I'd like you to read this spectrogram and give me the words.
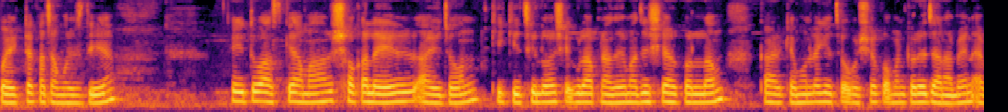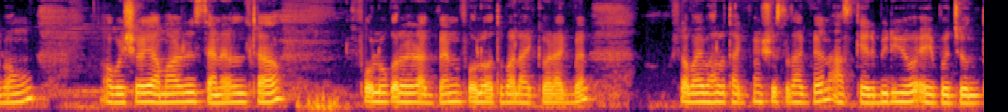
কয়েকটা কাঁচামরিচ দিয়ে। এই তো আজকে আমার সকালের আয়োজন। কি কি ছিল সেগুলো আপনাদের মাঝে শেয়ার করলাম। কার কেমন লেগেছে অবশ্যই কমেন্ট করে জানাবেন এবং অবশ্যই আমার চ্যানেলটা ফলো করে রাখবেন ফলো অথবা লাইক করে রাখবেন। সবাই ভালো থাকবেন, সুস্থ থাকবেন। আজকের ভিডিও এই পর্যন্ত।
